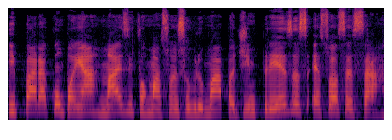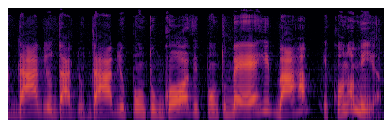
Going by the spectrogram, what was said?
E para acompanhar mais informações sobre o mapa de empresas, é só acessar www.gov.br/economia.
